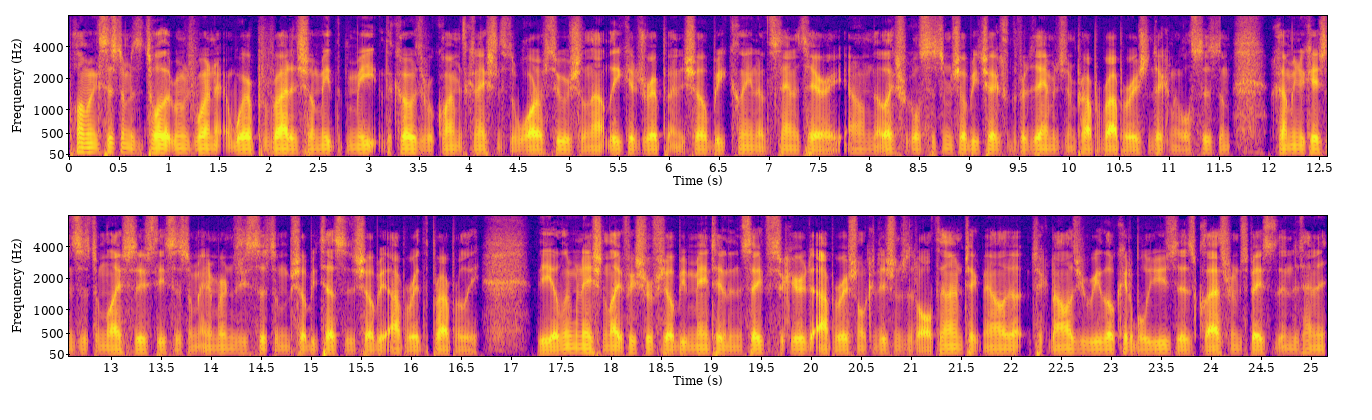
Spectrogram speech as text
plumbing systems and toilet rooms, when where provided, shall meet the meet the codes of requirements. Connections to the water sewer shall not leak or drip, and shall be clean of the sanitary. Um, the electrical system shall be checked for damage and proper operation. Technical system, communication system, life safety system, and emergency system shall be tested. And shall be operated properly. The illumination light fixture shall be maintained in safe, secured operational conditions at all times. Technology, technology relocatable used as classroom spaces intended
